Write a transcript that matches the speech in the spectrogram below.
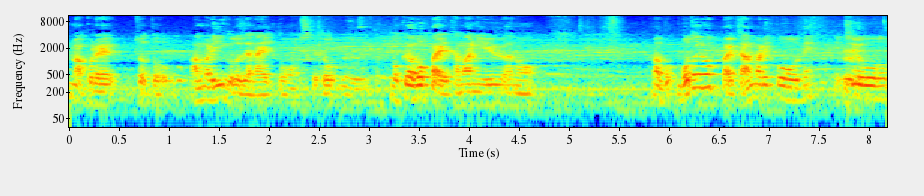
まあこれちょっとあんまりいいことじゃないと思うんですけど、僕がボッパイでたまに言うあの、まあ、ボボトゲボッパイってあんまりこうね一応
